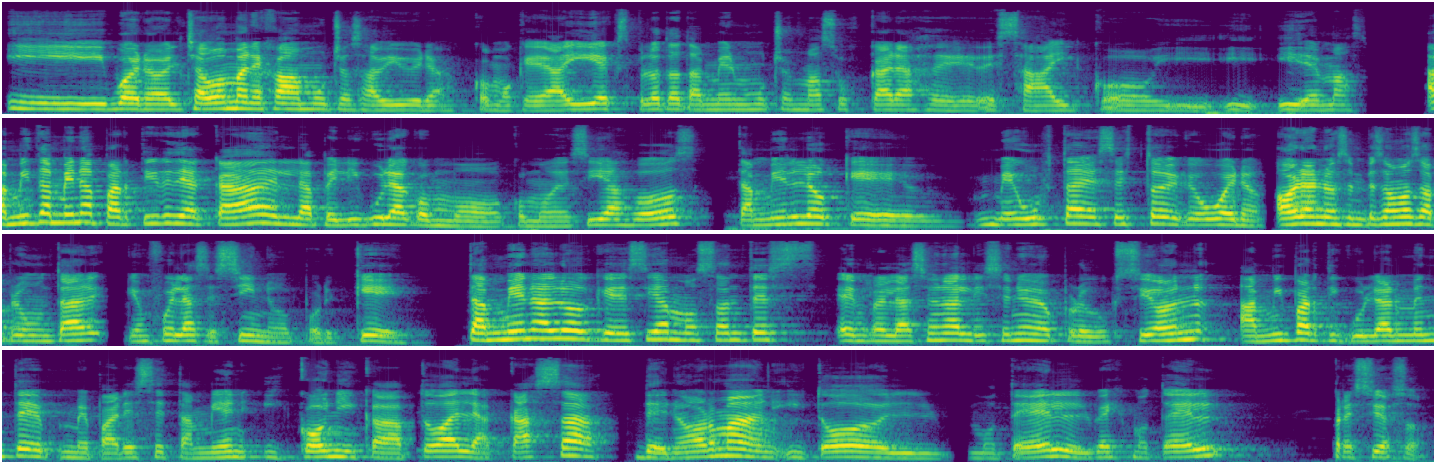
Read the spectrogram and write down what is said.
Y bueno, el chabón manejaba mucho esa vibra. Como que ahí explota también mucho más sus caras de, psycho y, y, demás. A mí también a partir de acá, en la película, como, como decías vos, también lo que me gusta es esto de que, bueno, ahora nos empezamos a preguntar quién fue el asesino, por qué. También algo que decíamos antes en relación al diseño de producción, a mí particularmente me parece también icónica toda la casa de Norman y todo el motel, el base motel, precioso.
